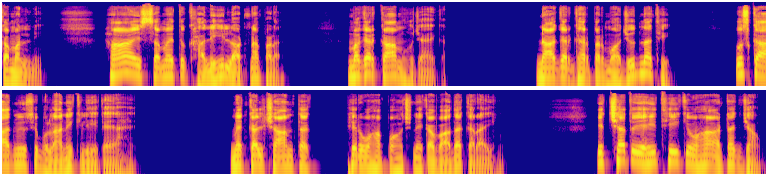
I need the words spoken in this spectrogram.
कमलनी हाँ इस समय तो खाली ही लौटना पड़ा, मगर काम हो जाएगा। नागर घर पर मौजूद न थी, उसका आदमी उसे बुलाने के लिए गया है। मैं कल शाम तक फिर वहाँ पहुँचने का वादा कराई हूँ। इच्छा तो यही थी कि वहाँ अटक जाऊँ,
